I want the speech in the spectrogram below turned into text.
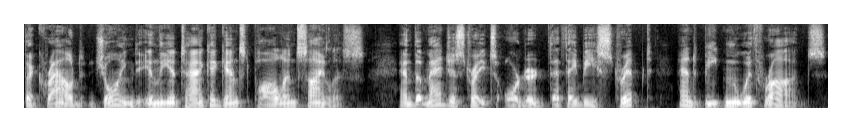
The crowd joined in the attack against Paul and Silas, and the magistrates ordered that they be stripped and beaten with rods.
